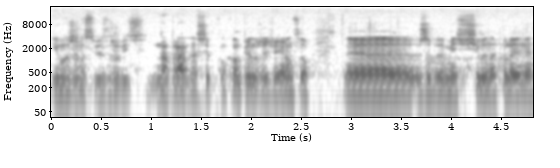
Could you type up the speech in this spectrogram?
i możemy sobie zrobić naprawdę szybką kąpiel orzeźwiającą, e, żeby mieć siły na kolejne,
